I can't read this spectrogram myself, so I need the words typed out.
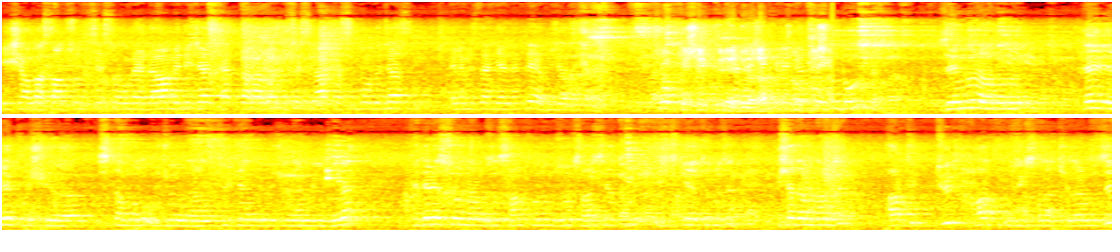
İnşallah Samsun'un sesi olmaya devam edeceğiz. Hep beraber bu sesin arkasında olacağız. Elimizden geleni de yapacağız inşallah. çok teşekkür ediyorum. Çok teşekkür Doğru da Zengin Hanım'ı her yere koşuyor. İstanbul ucundan, Türkiye'nin bir ucundan bir ucuna. Federasyonlarımızın, samfunumuzun, sarsiyatımızın, işçiyatımızın, iş adamlarımızın artık Türk halk müzik sanatçılarımızı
